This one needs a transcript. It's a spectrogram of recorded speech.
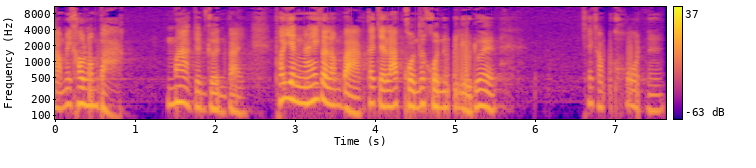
ทำให้เขาลำบากมากจนเกินไป เพราะยังไงก็ลำบาก ถ้าจะรับคนสักคนนึงไปอยู่ด้วย ใช้คำโคตรนะ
